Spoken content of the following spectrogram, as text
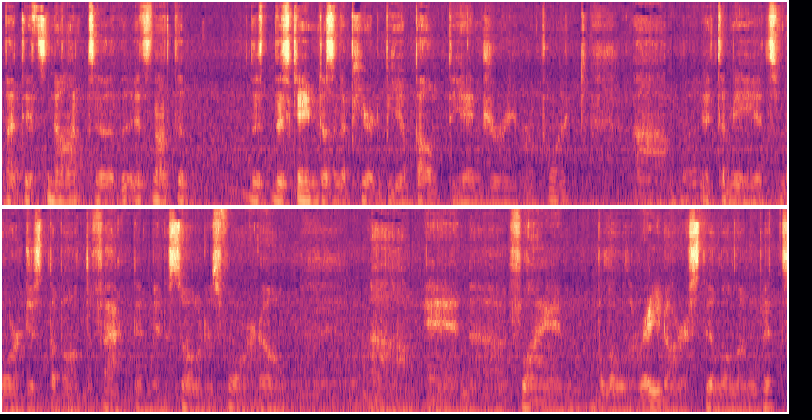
but it's not. Uh, it's not the this, this game doesn't appear to be about the injury report. Um, it, to me, it's more just about the fact that Minnesota's four and zero. Um, and uh, flying below the radar still a little bit,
